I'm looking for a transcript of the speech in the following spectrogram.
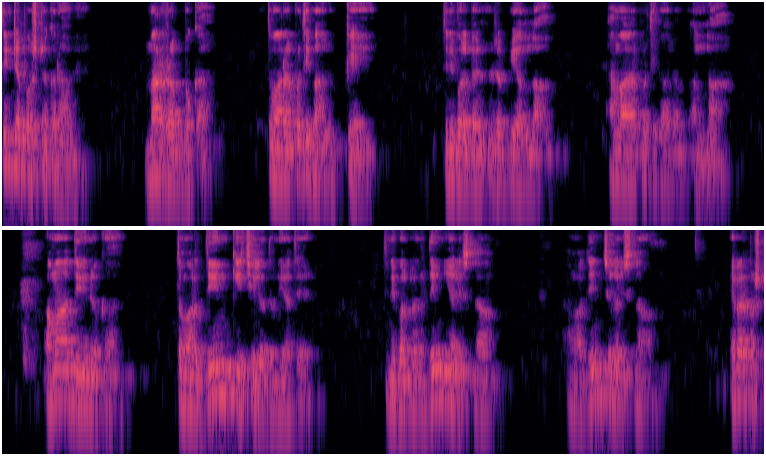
তিনটা প্রশ্ন করা হবে। মার রব্বকা, তোমার প্রতিপালক কে তিনি বলবেন, রব্বি আল্লাহ, আমার প্রতিপালক আল্লাহ। আমার দিনকা, তোমার দিন কি ছিল দুনিয়াতে? তিনি বলবেন দিন ইয়াল ইসলাম, আমার দিন ছিল ইসলাম। এবার প্রশ্ন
